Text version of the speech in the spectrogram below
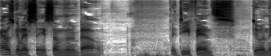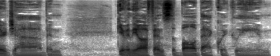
I was going to say something about the defense doing their job and giving the offense the ball back quickly and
